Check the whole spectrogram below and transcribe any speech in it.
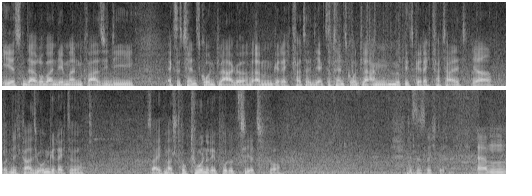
ehesten darüber, indem man quasi die Existenzgrundlage ähm, gerecht verteilt, die Existenzgrundlagen möglichst gerecht verteilt Ja. und nicht quasi ungerechte, sage ich mal, Strukturen reproduziert. So. Das ist richtig. Ähm,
